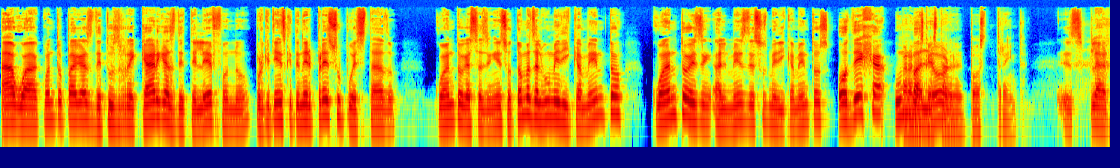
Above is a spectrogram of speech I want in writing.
agua, cuánto pagas de tus recargas de teléfono, porque tienes que tener presupuestado cuánto gastas en eso. ¿Tomas algún medicamento? ¿Cuánto es al mes de esos medicamentos? ¿O deja un Para valor? Los que están en el post 30. Es claro.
